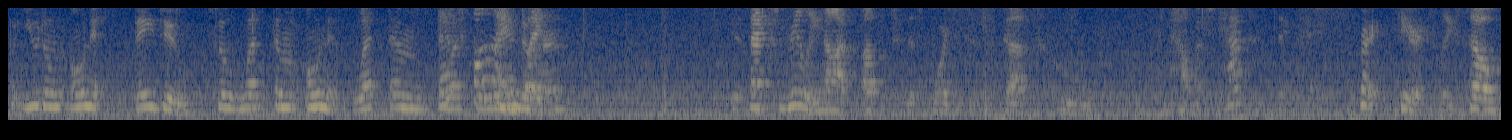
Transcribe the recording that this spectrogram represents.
But you don't own it. They do. So let them own it. Let them, That's let the fine, but landowner. that's really not up to this board to discuss who and how much taxes they pay. Right. Seriously, so,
